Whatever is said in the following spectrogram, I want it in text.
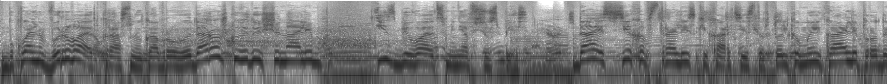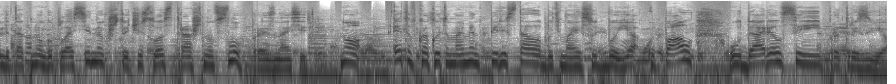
буквально вырывают красную ковровую дорожку, ведущую на Олимп, и сбивают с меня всю спесь. Да, из всех австралийских артистов только мы и Кайли продали так много пластин, пластинок, что число страшно вслух произносить. Но это в какой-то момент перестало быть моей судьбой. Я упал, ударился и протрезвел.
